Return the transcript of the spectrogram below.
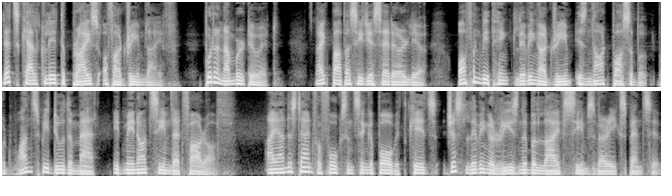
Let's calculate the price of our dream life. Put a number to it. Like Papa CJ said earlier, often we think living our dream is not possible, but once we do the math, it may not seem that far off. I understand for folks in Singapore with kids, just living a reasonable life seems very expensive.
